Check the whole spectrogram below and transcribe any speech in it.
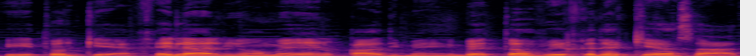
في تركيا خلال اليومين القادمين بالتوفيق لك يا سعد.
